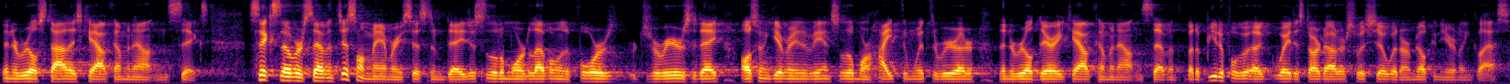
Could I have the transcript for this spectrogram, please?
than a real stylish cow coming out in six. Sixth over seventh, just on mammary system day, just a little more level in the fours to rears today. Also going to give an advantage, a little more height than with the rear udder than the real dairy cow coming out in seventh. But a beautiful uh, way to start out our Swiss show with our milk and yearling class.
